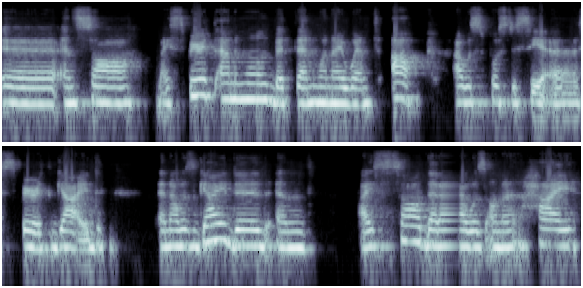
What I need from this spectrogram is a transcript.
uh, and saw my spirit animal. But then when I went up, I was supposed to see a spirit guide, and I was guided, and I saw that I was on a high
